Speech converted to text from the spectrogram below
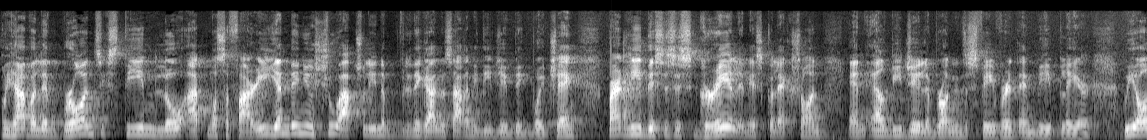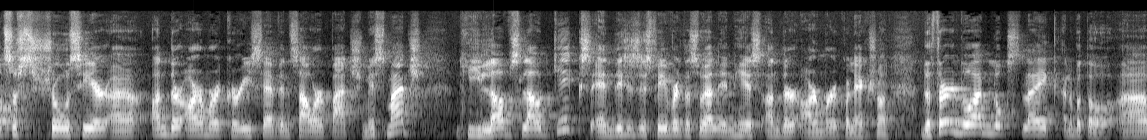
We have a Lebron 16 Low Atmos Safari. Yan din yung shoe actually na regalo sa akin ni DJ Big Boy Cheng. Apparently, this is his grail in his collection and LBJ Lebron is his favorite NBA player. We also shows here uh, Under Armour Curry 7 Sour Patch Mismatch. He loves loud kicks and this is his favorite as well in his Under Armour collection. The third one looks like, ano ba to? Uh,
